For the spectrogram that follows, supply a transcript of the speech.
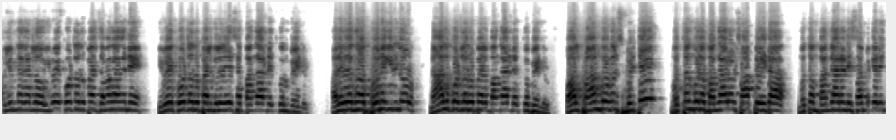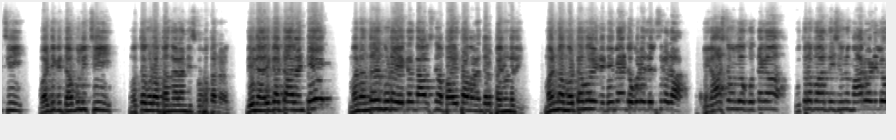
ఫిలిం నగర్లో ఇరవై కోట్ల రూపాయలు జమ కాగానే ఇరవై కోట్ల రూపాయలు విలువ చేసే బంగారం ఎత్తుకొని పోయిండు. అదేవిధంగా భువనగిరిలో నాలుగు కోట్ల రూపాయల బంగారం ఎత్తుకుపోయిండు వాళ్ళు ప్రాన్ బోగర్స్ పెడితే మొత్తం కూడా బంగారం షాప్ పేరిట మొత్తం బంగారాన్ని సమీకరించి వడ్డీకి డబ్బులు ఇచ్చి మొత్తం కూడా బంగారాన్ని తీసుకుపోతున్నారు. దీన్ని అరికట్టాలంటే మనందరం కూడా ఏకం కావాల్సిన బాధ్యత మనందరి పైన ఉన్నది. మన మొట్టమొదటి డిమాండ్ ఒకటే తెలుసు కదా. ఈ రాష్ట్రంలో కొత్తగా ఉత్తర భారతదేశంలో మార్వాడిలో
